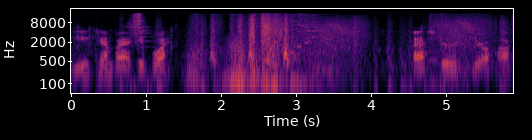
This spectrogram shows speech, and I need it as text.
You come back you boy. Aster Zero Hawk.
